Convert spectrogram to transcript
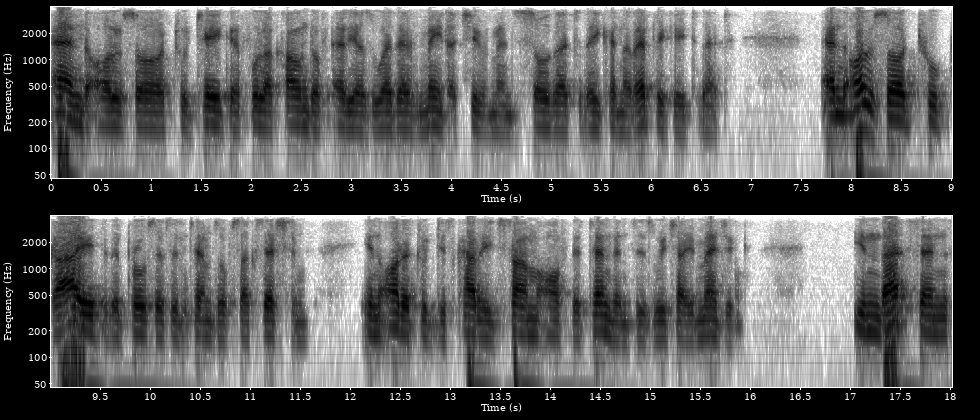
and also to take a full account of areas where they've made achievements so that they can replicate that. And also to guide the process in terms of succession in order to discourage some of the tendencies which are emerging. in that sense,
